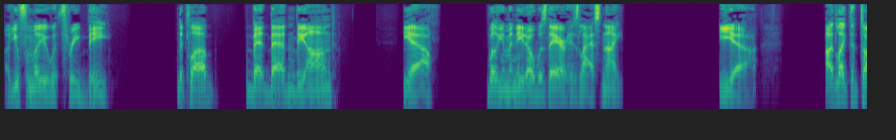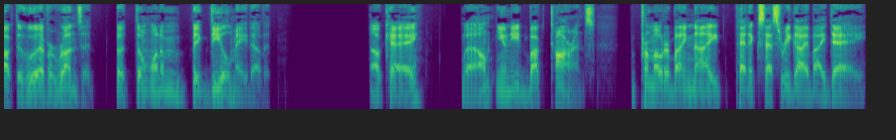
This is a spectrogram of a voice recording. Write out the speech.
are you familiar with 3B? The club? Bed Bad and Beyond? Yeah. William Anito was there his last night. Yeah. I'd like to talk to whoever runs it, but don't want a big deal made of it. Okay. Well, you need Buck Torrance, promoter by night, pet accessory guy by day.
